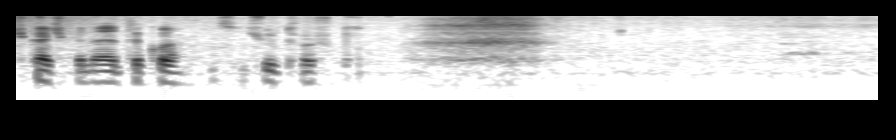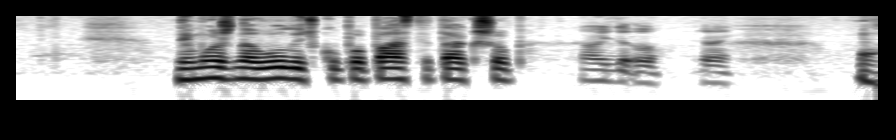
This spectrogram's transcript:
Чекай, чекай, дай я тако трошки. Не можна вуличку попасти так, щоб. А ось, до- о, давай. О,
